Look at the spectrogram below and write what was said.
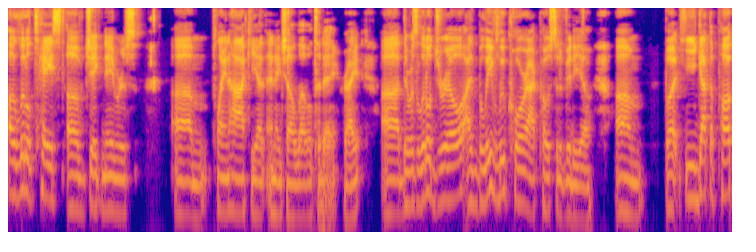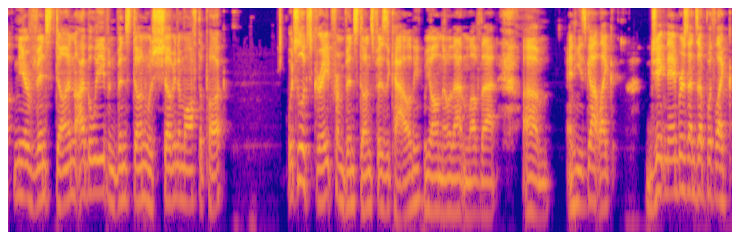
a little taste of Jake Neighbors um, playing hockey at NHL level today, right? Uh, there was a little drill. I believe Luke Korac posted a video. Um, but he got the puck near Vince Dunn, I believe, and Vince Dunn was shoving him off the puck which looks great from Vince Dunn's physicality. We all know that and love that. Um, and he's got like Jake Neighbors ends up with like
